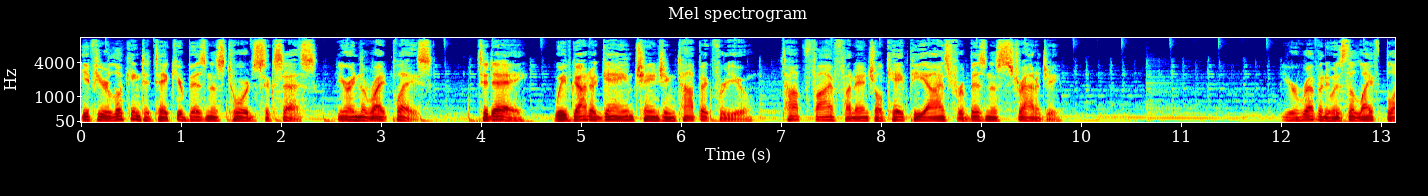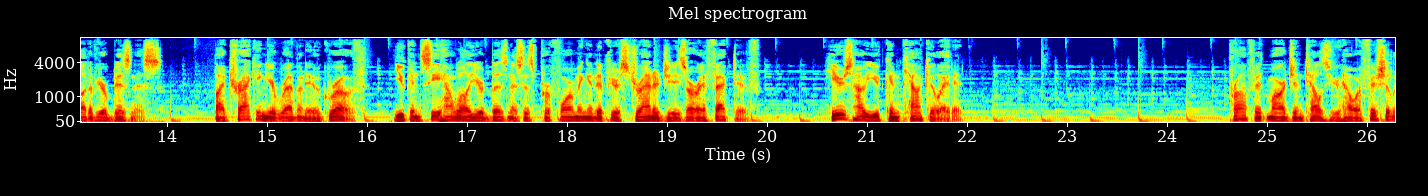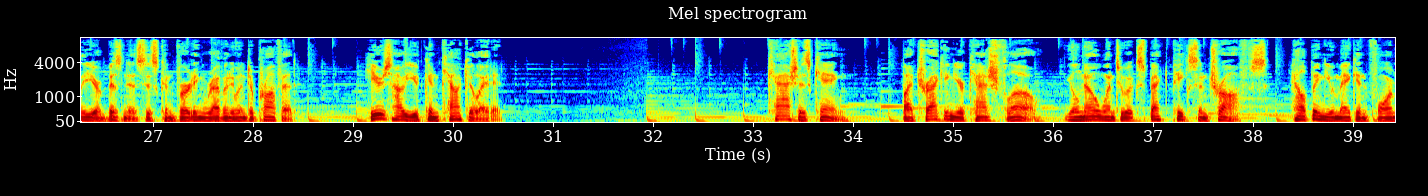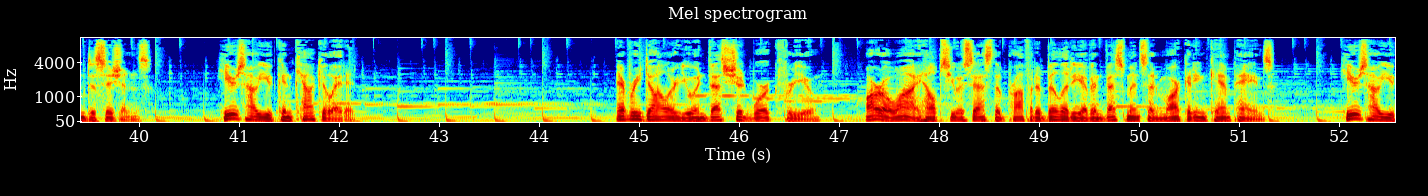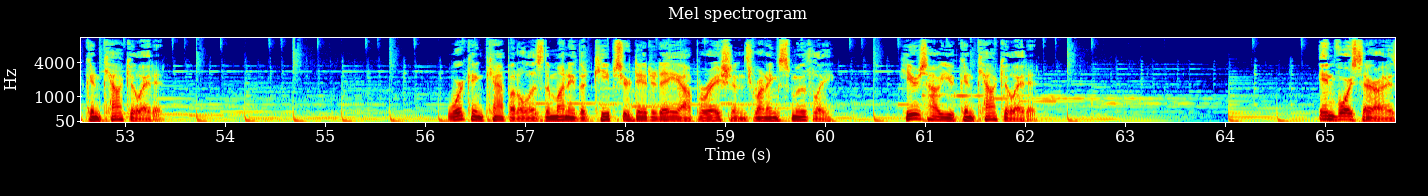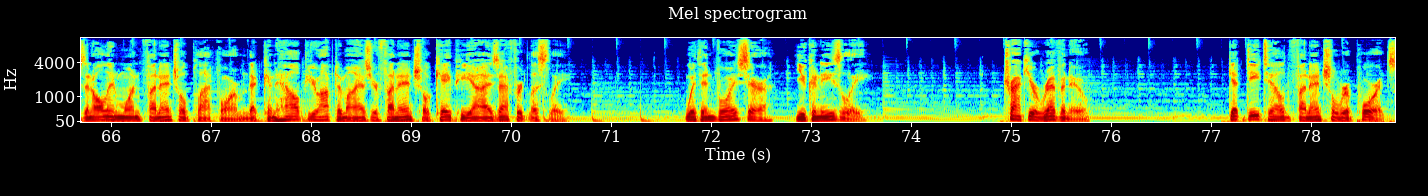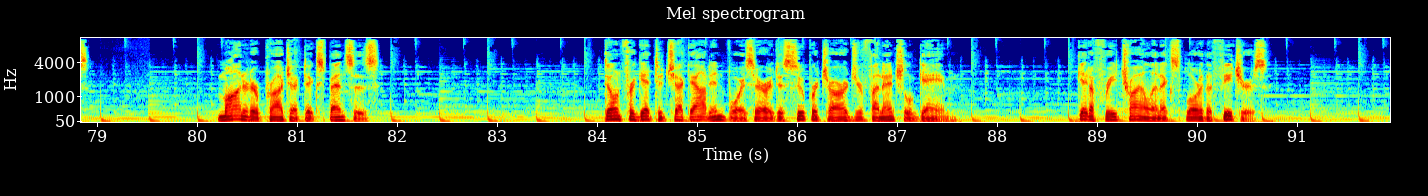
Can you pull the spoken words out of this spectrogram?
If you're looking to take your business towards success, you're in the right place. Today, we've got a game-changing topic for you, Top 5 Financial KPIs for Business Strategy. Your revenue is the lifeblood of your business. By tracking your revenue growth, you can see how well your business is performing and if your strategies are effective. Here's how you can calculate it. Profit margin tells you how efficiently your business is converting revenue into profit. Here's how you can calculate it. Cash is king. By tracking your cash flow, you'll know when to expect peaks and troughs, helping you make informed decisions. Here's how you can calculate it. Every dollar you invest should work for you. ROI helps you assess the profitability of investments and marketing campaigns. Here's how you can calculate it. Working capital is the money that keeps your day-to-day -day operations running smoothly. Here's how you can calculate it. Invoicera is an all-in-one financial platform that can help you optimize your financial KPIs effortlessly. With Invoicera, you can easily track your revenue, get detailed financial reports, monitor project expenses, don't forget to check out Invoicera to supercharge your financial game. Get a free trial and explore the features.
